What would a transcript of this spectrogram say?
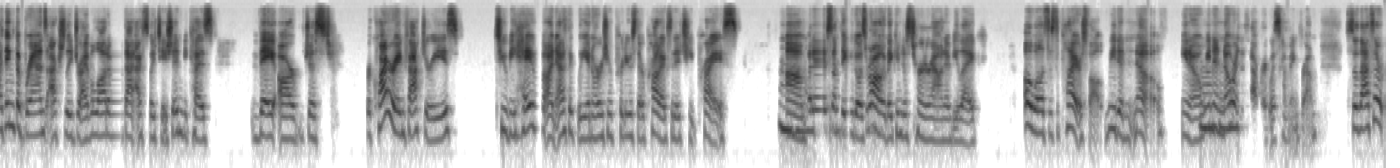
I think the brands actually drive a lot of that exploitation because they are just requiring factories to behave unethically in order to produce their products at a cheap price. Um, mm-hmm. Um, but if something goes wrong, they can just turn around and be like, oh, well, it's the supplier's fault. We didn't know, you know, mm-hmm. we didn't know where the fabric was coming from. So that's a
